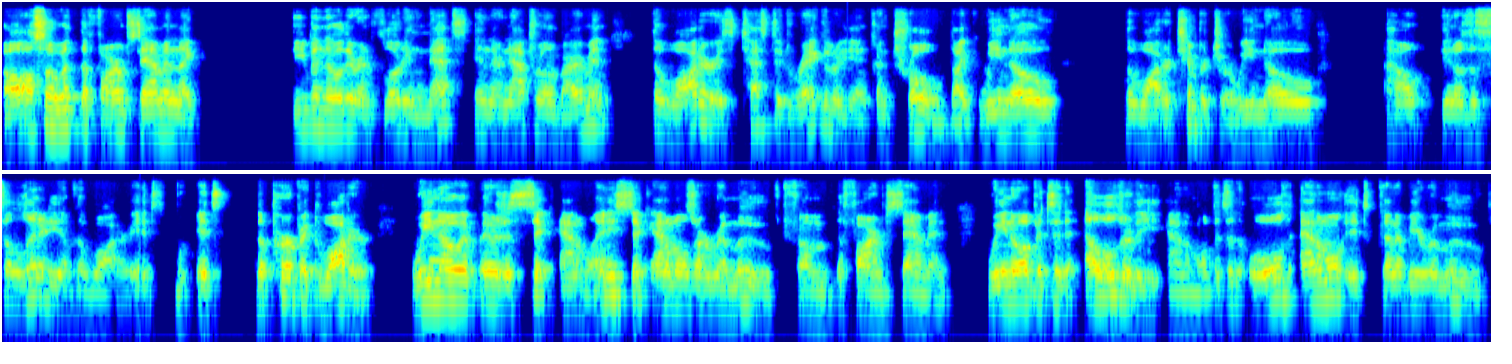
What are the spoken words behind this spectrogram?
also with the farm salmon, like even though they're in floating nets in their natural environment, the water is tested regularly and controlled. Like we know the water temperature, we know how you know the salinity of the water. It's it's the perfect water we know if there's a sick animal, any sick animals are removed from the farmed salmon. We know if it's an elderly animal, if it's an old animal, it's going to be removed.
